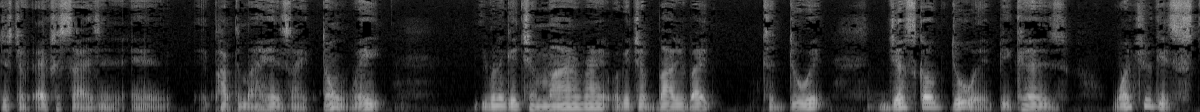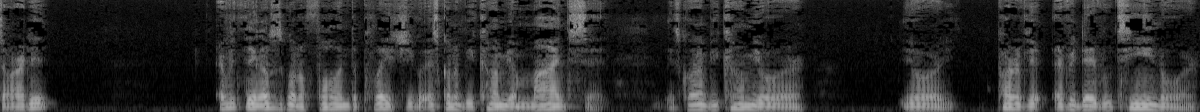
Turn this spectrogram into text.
just start exercising. And it popped in my head. It's like, don't wait. You want to get your mind right or get your body right to do it? Just go do it because once you get started, everything else is going to fall into place. It's going to become your mindset. It's going to become your your part of your everyday routine or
